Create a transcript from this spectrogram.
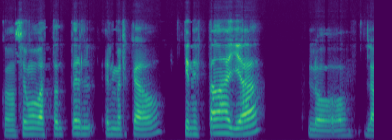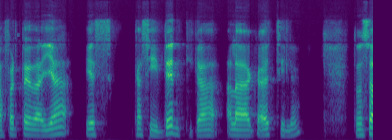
Conocemos bastante el, mercado. Quienes están allá, la oferta de allá es casi idéntica a la de de Chile. Entonces,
